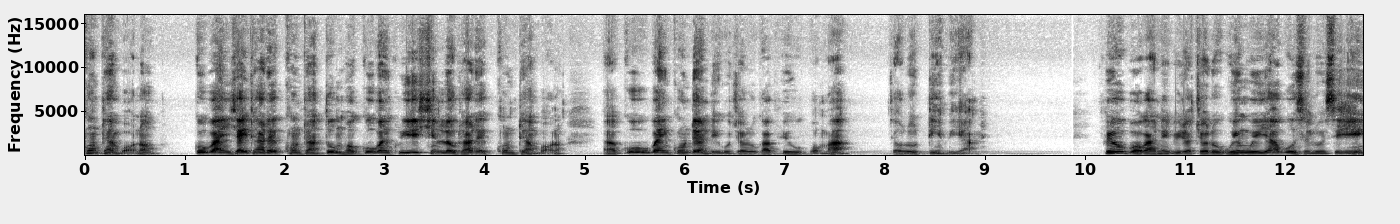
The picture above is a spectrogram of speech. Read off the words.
content ပေါ့နော်ကိုယ်ပိုင်ရိုက်ထားတဲ့ content သို့မဟုတ်ကိုယ်ပိုင် creation လုပ်ထားတဲ့ content ပေါ့နော်အဲကိုယ်ပိုင် content တွေကိုကျွန်တော်တို့က Facebook ပေါ်မှာကျွန်တော်တို့တင်ပေးရမယ် Facebook ပေါ်ကနေပြီးတော့ကျွန်တော်တို့ဝင်ငွေရဖို့ဆိုလို့ရှိရင်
